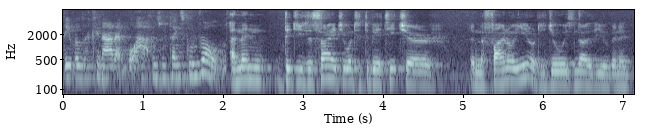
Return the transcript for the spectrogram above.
they were looking at it what happens when things go wrong. And then did you decide you wanted to be a teacher in the final year, or did you always know that you were going to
